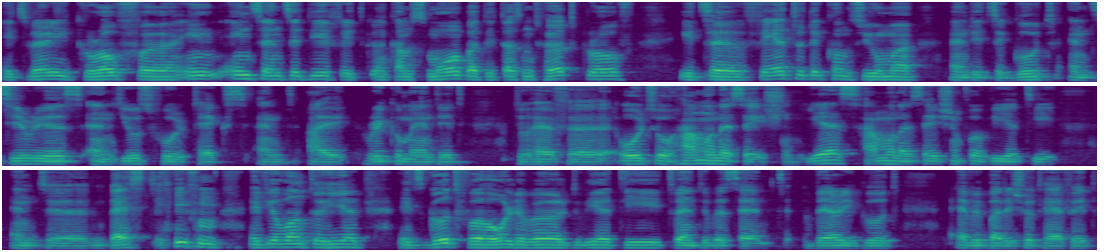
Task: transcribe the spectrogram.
It's very growth uh, in, insensitive. It comes more, but it doesn't hurt growth. It's uh, fair to the consumer and it's a good and serious and useful tax. And I recommend it to have uh, also harmonization. Yes, harmonization for VAT. And uh, best, even if you want to hear, it's good for whole the world. VAT 20%, very good everybody should have it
